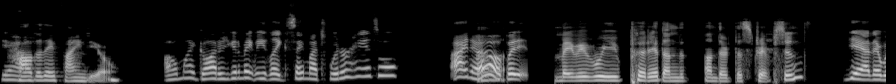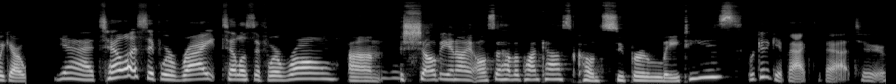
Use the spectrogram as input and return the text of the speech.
Yeah. how do they find you? oh my god, are you gonna make me like say my Twitter handle? I know, Uh, but it, Maybe we put it on under under descriptions. yeah, there we go. Yeah, tell us if we're right. Tell us if we're wrong. Um, Shelby and I also have a podcast called Super Ladies. We're gonna get back to that too.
